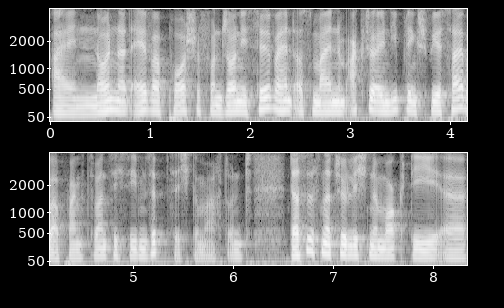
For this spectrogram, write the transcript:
ein 911er Porsche von Johnny Silverhand aus meinem aktuellen Lieblingsspiel Cyberpunk 2077 gemacht. Und das ist natürlich eine Mock, die äh,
